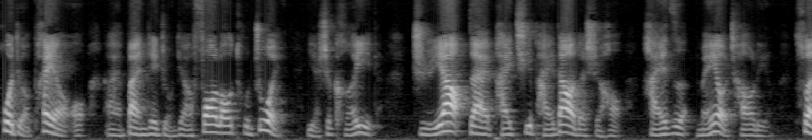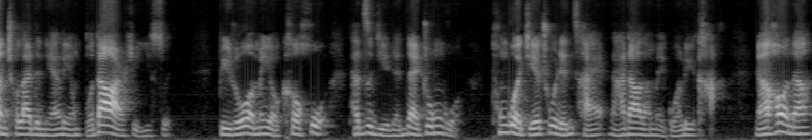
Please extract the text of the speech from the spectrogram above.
或者配偶，哎，办这种叫 follow to join 也是可以的。只要在排期排到的时候，孩子没有超龄，算出来的年龄不到二十一岁。比如我们有客户，他自己人在中国，通过杰出人才拿到了美国绿卡，然后呢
